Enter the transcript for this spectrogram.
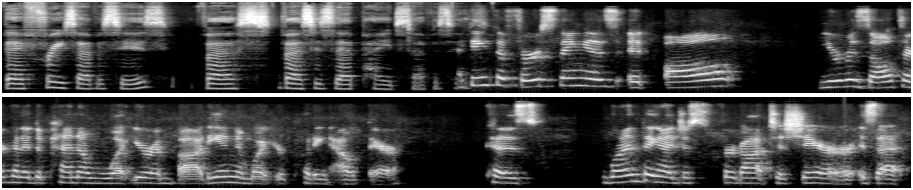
their free services versus versus their paid services? I think the first thing is it all your results are going to depend on what you're embodying and what you're putting out there. Because one thing I just forgot to share is that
